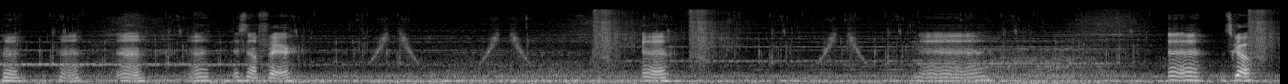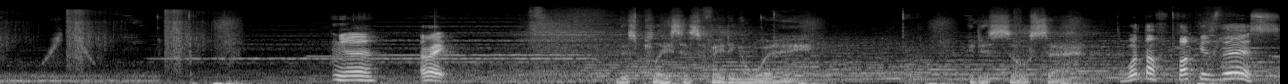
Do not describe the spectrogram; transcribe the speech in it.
Huh. Huh. Uh. Uh. It's not fair. Uh. Nah. Uh. Let's go. Yeah. All right. This place is fading away. It is so sad. What the fuck is this?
